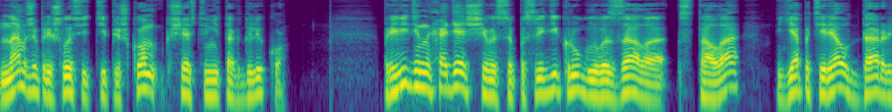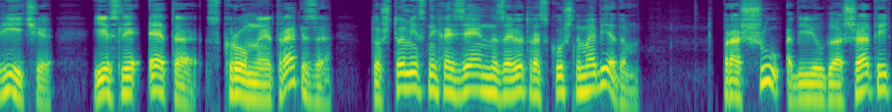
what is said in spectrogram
Нам же пришлось идти пешком, к счастью, не так далеко. При виде находящегося посреди круглого зала стола я потерял дар речи. Если это скромная трапеза, то что местный хозяин назовет роскошным обедом? «Прошу», — объявил глашатый,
